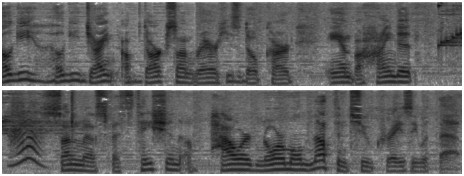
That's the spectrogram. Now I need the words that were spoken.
Helgi, Helgi, Giant of Dark Sun Rare, he's a dope card. And behind it, Sun Manifestation of Power, normal, nothing too crazy with that.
